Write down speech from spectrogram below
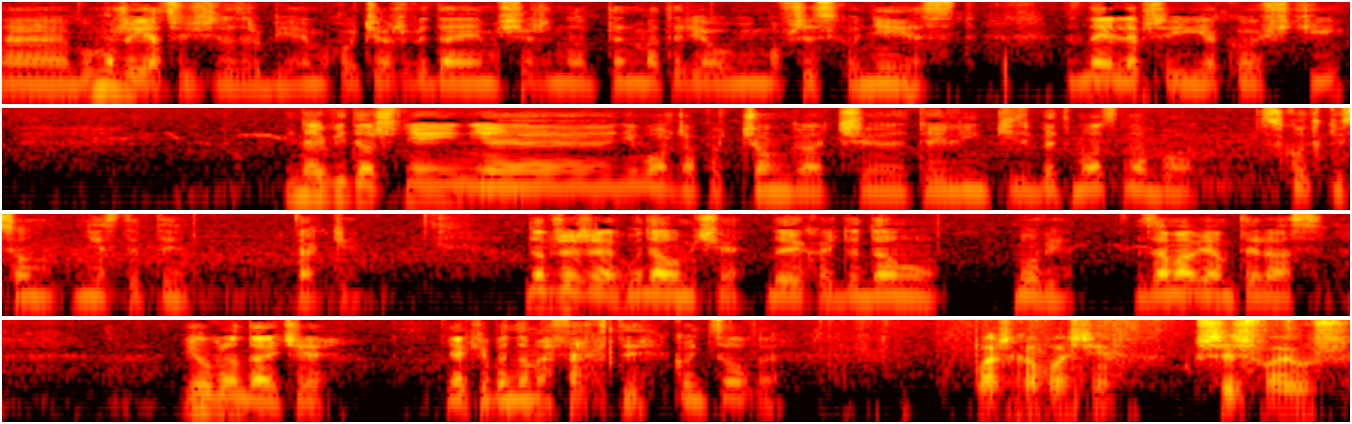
E, bo może ja coś źle zrobiłem, chociaż wydaje mi się, że no, ten materiał mimo wszystko nie jest z najlepszej jakości. I najwidoczniej nie, nie można podciągać e, tej linki zbyt mocno, bo skutki są niestety takie. Dobrze, że udało mi się dojechać do domu. Mówię, zamawiam teraz i oglądajcie, jakie będą efekty końcowe. Paczka właśnie przyszła już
